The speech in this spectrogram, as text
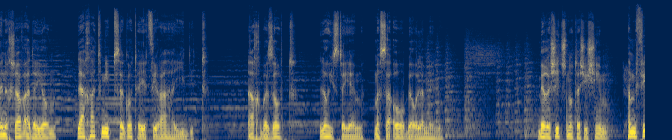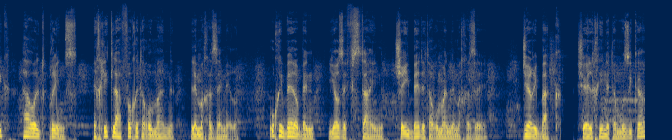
ונחשב עד היום לאחת מפסגות היצירה היידית. אך בזאת לא הסתיים מסעו בעולמנו. בראשית שנות ה-60, המפיק הרולד פרינס החליט להפוך את הרומן למחזמר. הוא חיבר בין יוזף סטיין, שעיבד את הרומן למחזה, ג'רי בק, שהלחין את המוזיקה,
